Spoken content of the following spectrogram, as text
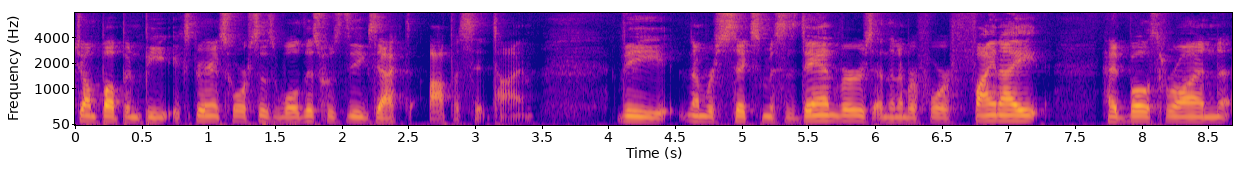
jump up and beat experienced horses. Well, this was the exact opposite time. The number six, Mrs. Danvers, and the number four, Finite, had both run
